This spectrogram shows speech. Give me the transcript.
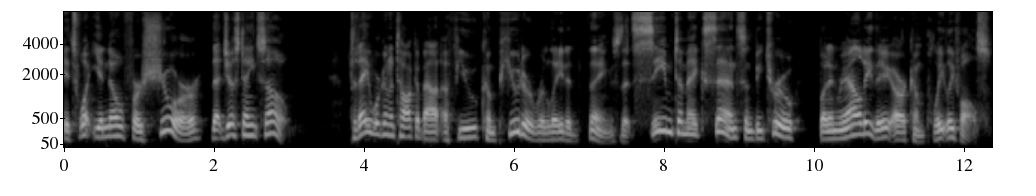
it's what you know for sure that just ain't so. Today, we're going to talk about a few computer related things that seem to make sense and be true, but in reality, they are completely false.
